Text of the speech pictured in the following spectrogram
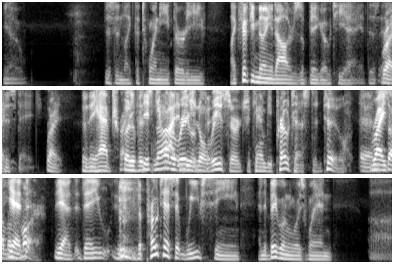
you know, just in like the 20, 30, like fifty million dollars is a big OTA at this Right. at this stage. Right. So they have tried. But if it's not do it, original research, it can be protested too. And right? Some yeah, of them th- are. yeah. They the, the protests that we've seen, and the big one was when uh,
